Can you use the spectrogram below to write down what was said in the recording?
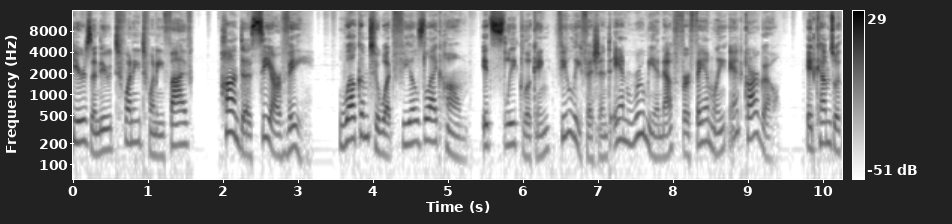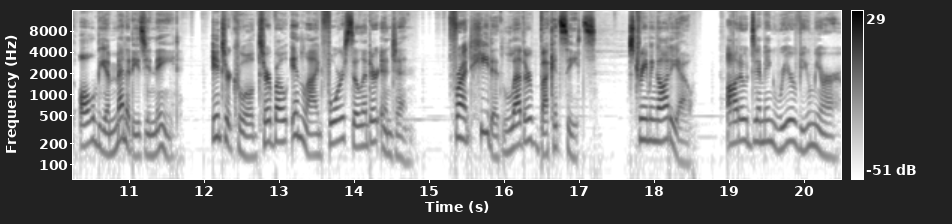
Here's a new 2025 Honda CRV. Welcome to what feels like home. It's sleek looking, fuel efficient, and roomy enough for family and cargo. It comes with all the amenities you need. Intercooled turbo inline four cylinder engine, front heated leather bucket seats, streaming audio, auto dimming rear view mirror,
